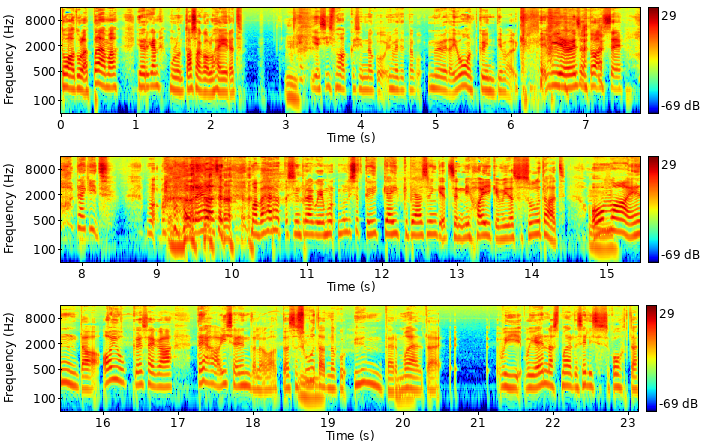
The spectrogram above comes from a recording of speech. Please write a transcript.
toa tuleb põlema, Jörgen, mul on tasakaaluhäired Mm. ja siis ma hakkasin nagu niimoodi, et nagu mööda joont kõndima kell neli öösel toas see, nägid reaalselt, ma vääratasin praegu ja mul, mul lihtsalt kõik käibki peas ringi, et see on nii haige, mida sa suudad mm. omaenda ajukesega teha iseendale, vaata, sa suudad mm. nagu ümber mõelda või, või ennast mõelda sellisesse kohta,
